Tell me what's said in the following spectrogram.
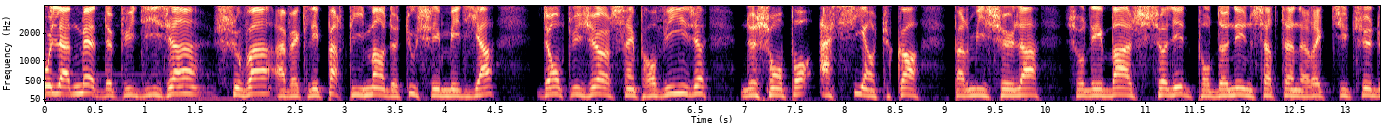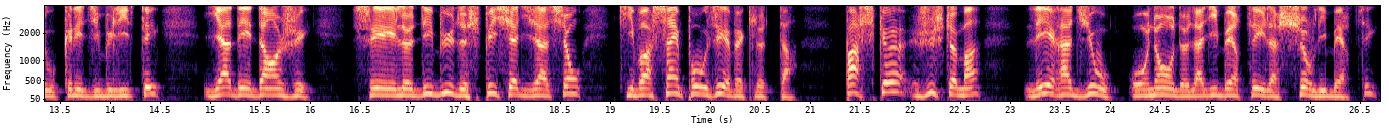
Faut l'admettre, depuis dix ans, souvent avec l'éparpillement de tous ces médias, dont plusieurs s'improvisent, ne sont pas assis, en tout cas, parmi ceux-là, sur des bases solides pour donner une certaine rectitude ou crédibilité, il y a des dangers. C'est le début de spécialisation qui va s'imposer avec le temps. Parce que, justement, les radios, au nom de la liberté et la surliberté,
